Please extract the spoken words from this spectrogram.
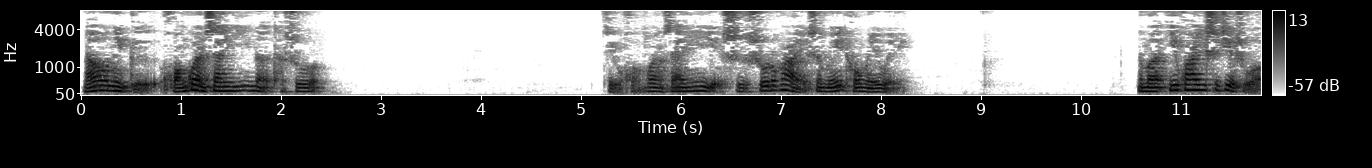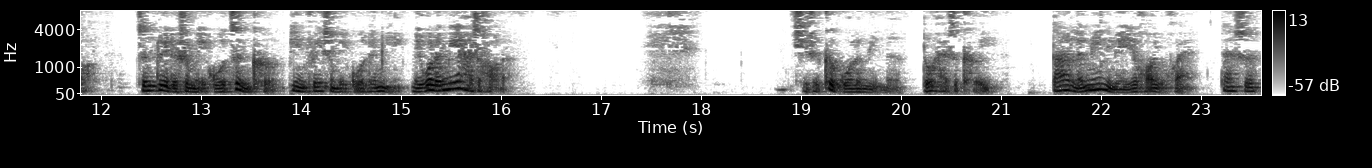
然后那个皇冠三一呢，他说。这个皇冠三一也是说的话也是没头没尾。那么一花一世界说，针对的是美国政客，并非是美国人民。美国人民还是好的，其实各国人民呢都还是可以。当然，人民里面有好有坏，但是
